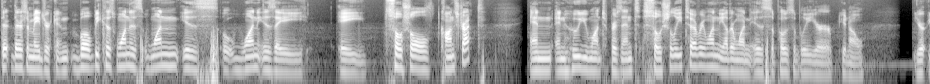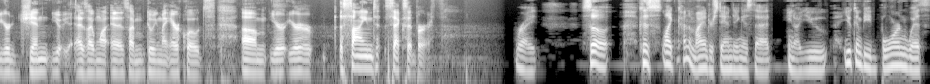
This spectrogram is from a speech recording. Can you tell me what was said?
There, there's a major con- well because one is one is one is a a social construct and and who you want to present socially to everyone the other one is supposedly your you know your your gen your, as I want as I'm doing my air quotes um your your assigned sex at birth Right. So, because like kind of my understanding is that you know you you can be born with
